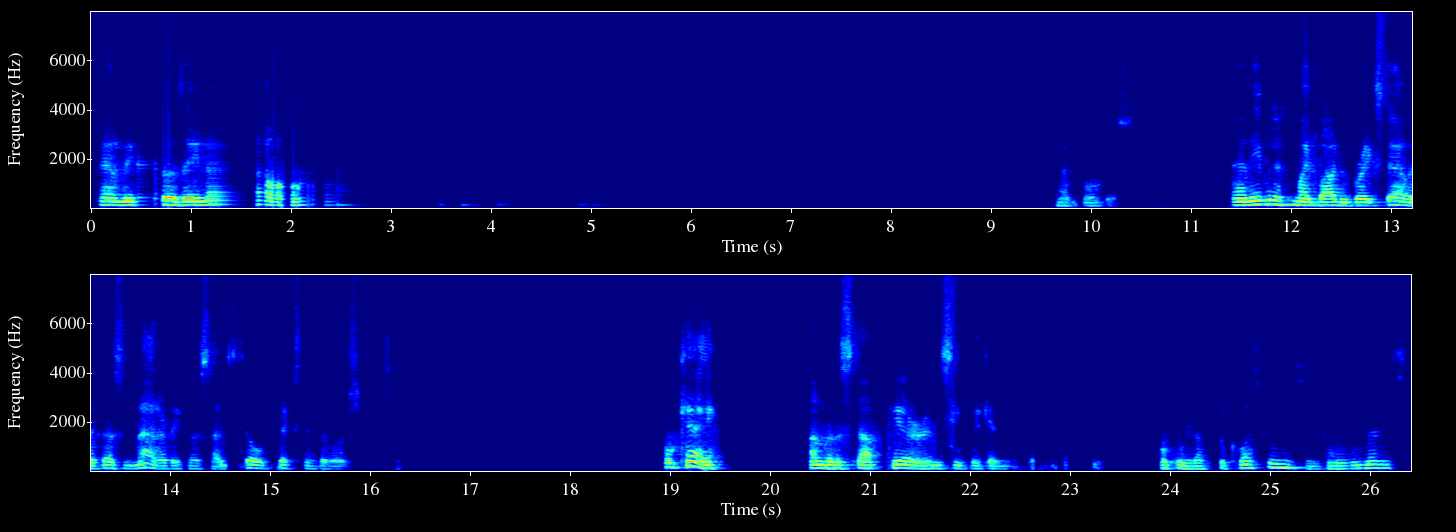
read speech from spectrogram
And because they know my focus. And even if my body breaks down, it doesn't matter because I'm still fixed in devotion. Okay, I'm gonna stop here and see if we can open it up for questions and comments.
